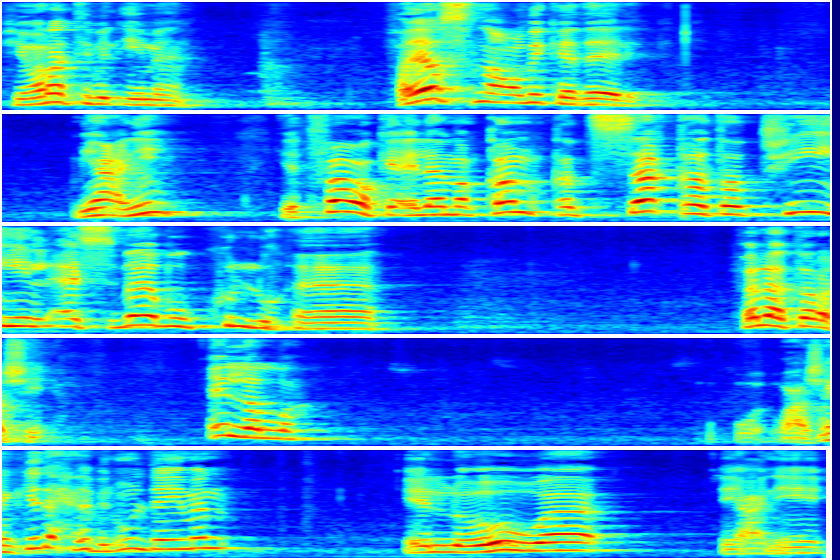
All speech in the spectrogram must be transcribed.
في مراتب الإيمان. فيصنع بك ذلك. يعني يدفعك إلى مقام قد سقطت فيه الأسباب كلها. فلا ترى شيئا إلا الله. وعشان كده إحنا بنقول دايما اللي هو يعني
